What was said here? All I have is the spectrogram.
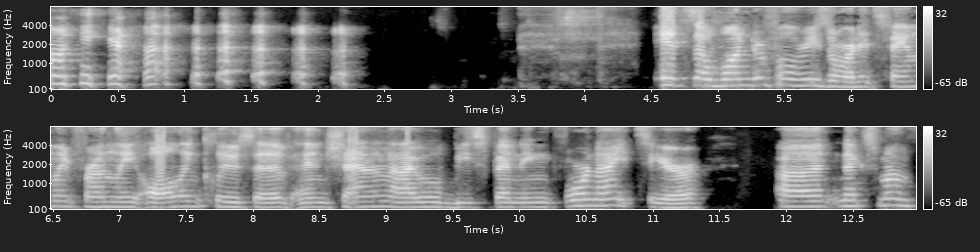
Oh, yeah. It's a wonderful resort. It's family friendly, all inclusive, and Shannon and I will be spending four nights here uh, next month.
